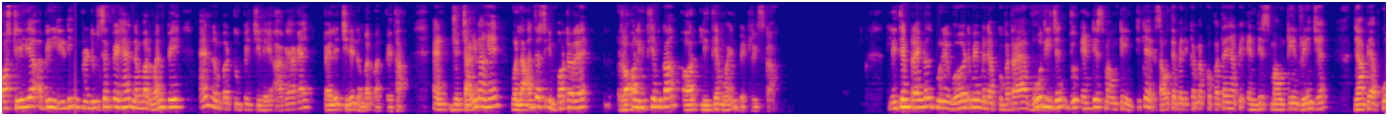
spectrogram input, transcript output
ऑस्ट्रेलिया अभी लीडिंग प्रोड्यूसर पे है नंबर वन पे एंड नंबर टू पे चिले आ गया है पहले चिले नंबर वन पे था। एंड जो चाइना है, वो लार्जेस्ट इंपोर्टर है रॉ लिथियम का और लिथियम आयन बैटरीज का। लिथियम ट्रायंगल पूरे वर्ल्ड में मैंने आपको बताया, वो रीजन जो एंडिस माउंटेन ठीक है? साउथ अमेरिका में आपको पता है, यहाँ पे एंडिस माउंटेन रेंज है। जहाँ पे आपको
